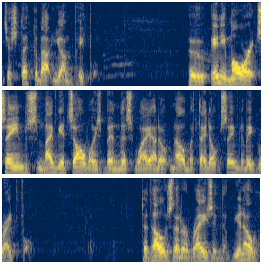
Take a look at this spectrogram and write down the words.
just think about young people who, anymore, it seems, maybe it's always been this way, I don't know, but they don't seem to be grateful to those that are raising them. You know,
